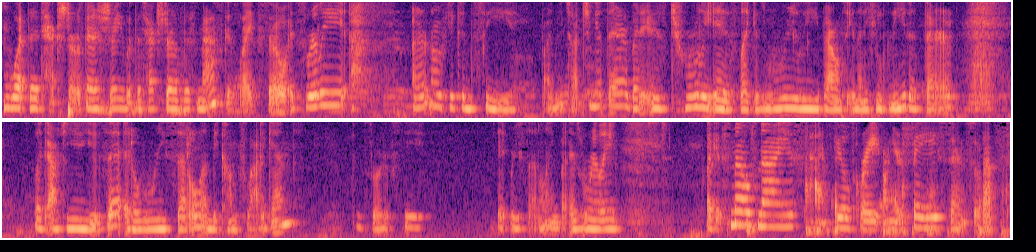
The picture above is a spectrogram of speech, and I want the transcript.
what the texture, I was going to show you what the texture of this mask is like. So it's really, I don't know if you can see by me touching it there, but it is truly is like it's really bouncy. And then if you leave it there, like after you use it, it'll resettle and become flat again. You can sort of see it resettling, but it's really like it smells nice and it feels great on your face. And so that's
